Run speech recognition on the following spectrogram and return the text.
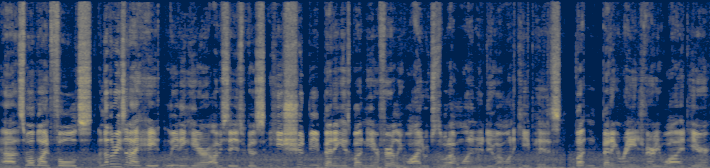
Uh, the small blind folds. Another reason I hate leading here, obviously, is because he should be betting his button here fairly wide, which is what I want him to do. I want to keep his button betting range very wide here.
